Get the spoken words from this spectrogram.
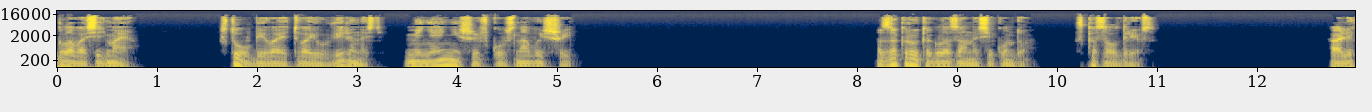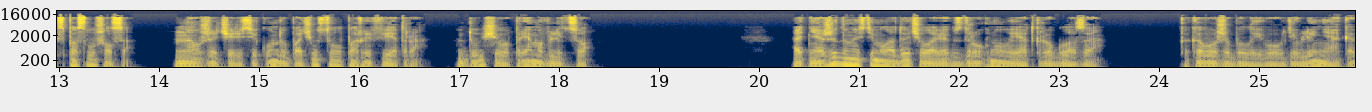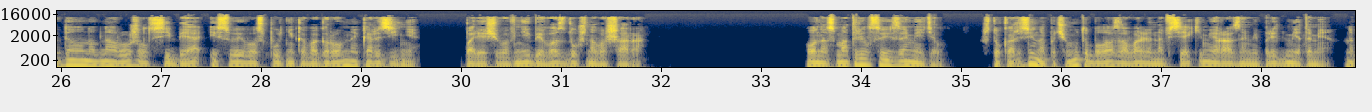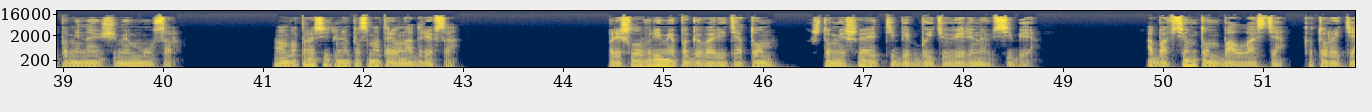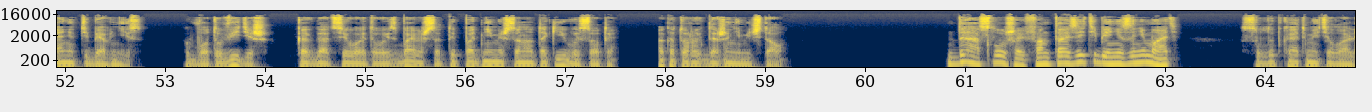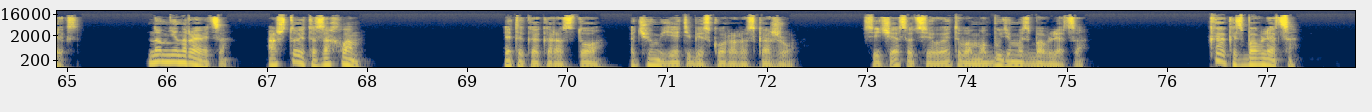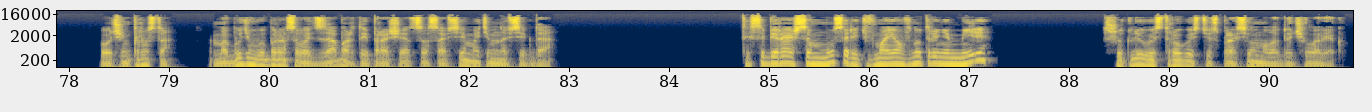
Глава 7. Что убивает твою уверенность? Меняй низший вкус на высший. «Закрой-ка глаза на секунду», — сказал Древс. Алекс послушался, но уже через секунду почувствовал порыв ветра, дующего прямо в лицо. От неожиданности молодой человек вздрогнул и открыл глаза. Каково же было его удивление, когда он обнаружил себя и своего спутника в огромной корзине, парящего в небе воздушного шара. Он осмотрелся и заметил, что корзина почему-то была завалена всякими разными предметами, напоминающими мусор. Он вопросительно посмотрел на Древса. Пришло время поговорить о том, что мешает тебе быть уверенным в себе. Обо всем том балласте, который тянет тебя вниз. Вот увидишь, когда от всего этого избавишься, ты поднимешься на такие высоты, о которых даже не мечтал. «Да, слушай, фантазии тебе не занимать», — с улыбкой отметил Алекс. «Но мне нравится. А что это за хлам?» «Это как раз то, о чем я тебе скоро расскажу. Сейчас от всего этого мы будем избавляться». «Как избавляться?» «Очень просто. Мы будем выбрасывать за борт и прощаться со всем этим навсегда». «Ты собираешься мусорить в моем внутреннем мире?» Шутливой строгостью спросил молодой человек.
